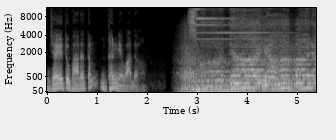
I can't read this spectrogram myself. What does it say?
જયતુ ભારતમ, ધન્યવાદ. સ્વાધ્યાય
